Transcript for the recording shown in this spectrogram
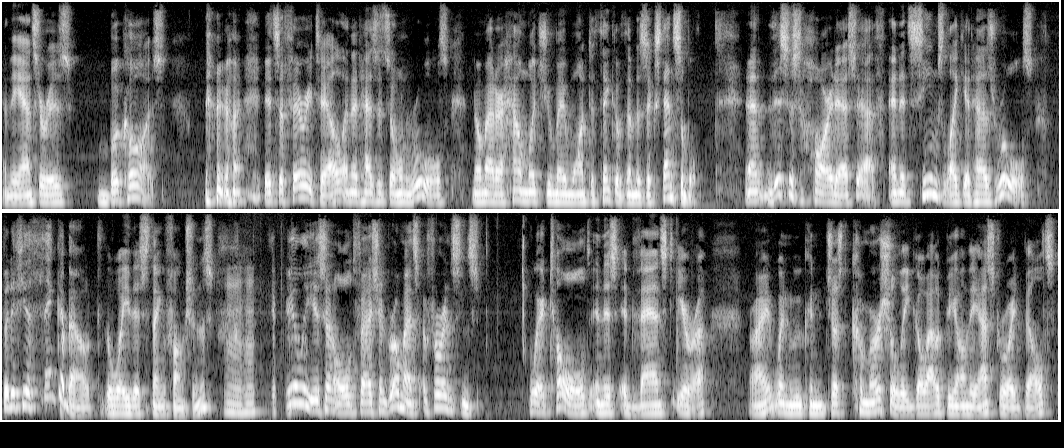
And the answer is because. it's a fairy tale and it has its own rules, no matter how much you may want to think of them as extensible. And this is hard SF, and it seems like it has rules. But if you think about the way this thing functions, mm-hmm. it really is an old fashioned romance. For instance, we're told in this advanced era right? When we can just commercially go out beyond the asteroid belts,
